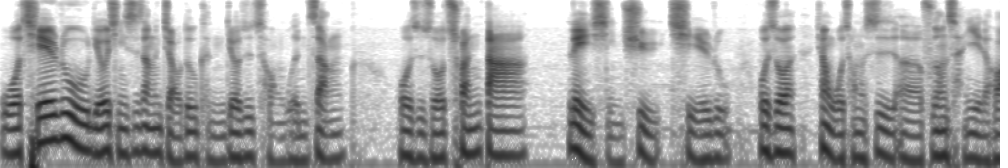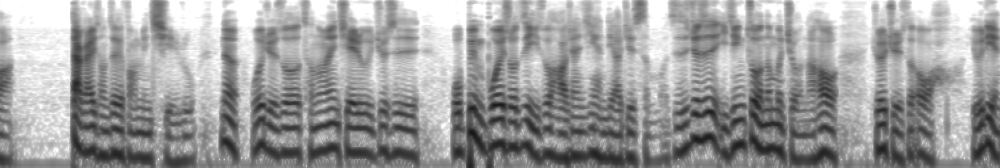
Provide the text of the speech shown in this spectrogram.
我切入流行时尚的角度，可能就是从文章，或者是说穿搭类型去切入，或者说像我从事呃服装产业的话。大概从这个方面切入，那我会觉得说从中间切入，就是我并不会说自己说好像已经很了解什么，只是就是已经做了那么久，然后就会觉得说哦，有点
